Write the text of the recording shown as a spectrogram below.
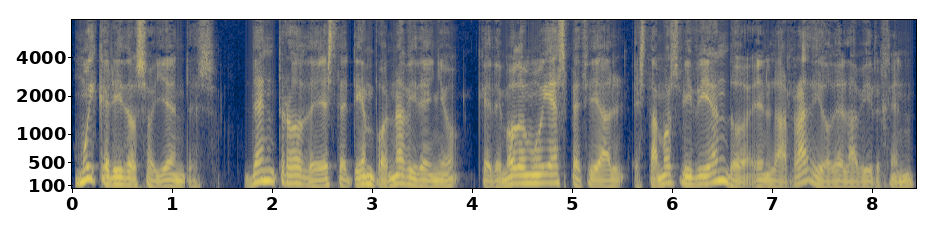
Muy queridos oyentes, dentro de este tiempo navideño que de modo muy especial estamos viviendo en la radio de la Virgen,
